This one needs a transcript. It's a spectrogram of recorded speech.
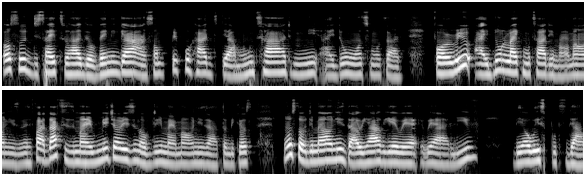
also decide to add your vinegar and some people had their mustard me i don't want mustard for real i don't like mustard in my mayonnaise. In fact that is my major reason of doing my mayonnaise at home because most of the mayonnaise that we have here where, where i live they always put their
